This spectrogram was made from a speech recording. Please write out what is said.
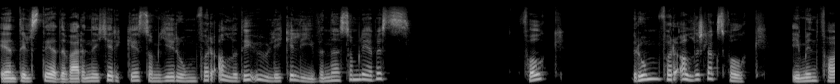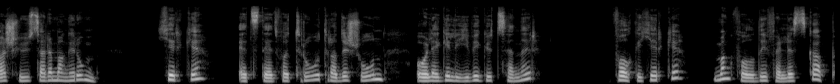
En tilstedeværende kirke som gir rom for alle de ulike livene som leves. Folk Rom for alle slags folk, i min fars hus er det mange rom. Kirke, et sted for tro, tradisjon og å legge liv i Guds hender. Folkekirke, mangfoldig fellesskap.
